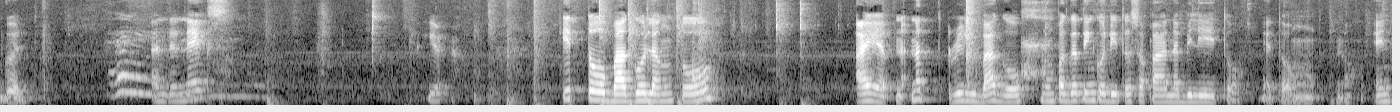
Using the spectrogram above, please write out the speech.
Good. And the next. Here. Ito, bago lang to ay, not really bago. Nung pagdating ko dito sa ka, nabili ito. Itong, no. And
